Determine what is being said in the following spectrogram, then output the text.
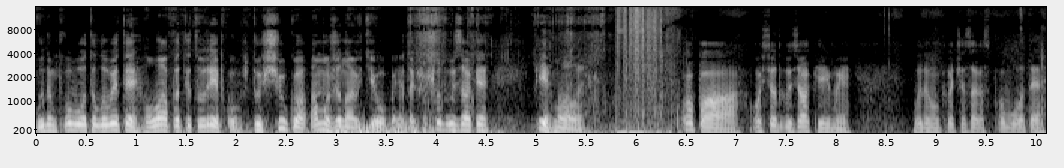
будемо пробувати ловити, лапати ту рибку, ту щуку, а може навіть і окуня. Так що, що, друзяки, пігнали. Опа, ось, друзяки, і ми. Будемо коротше, зараз пробувати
